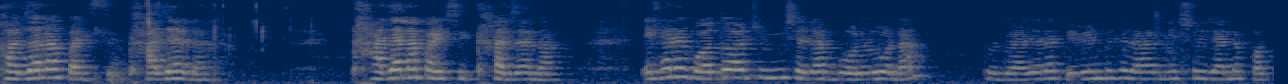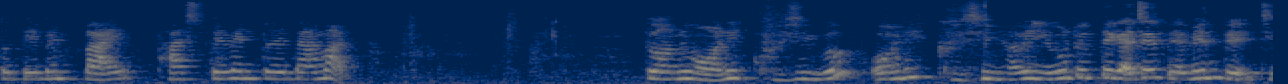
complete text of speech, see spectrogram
খাজানা পাইছি, খাজানা। খাজানা পাইছি, খাজানা। এখানে কত আছে আমি সেটা বলব না। তো যারা যারা পেমেন্ট পেয়েছে তারা নিশ্চয়ই জানে কত পেমেন্ট পায়। ফার্স্ট পেমেন্ট তো এটা আমার। তো আমি অনেক খুশি গো, অনেক খুশি। আমি ইউটিউব থেকে আজকে পেমেন্ট পেয়েছি।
